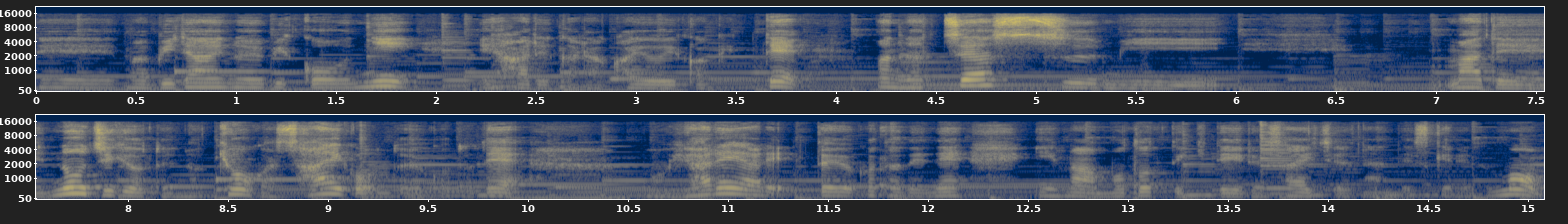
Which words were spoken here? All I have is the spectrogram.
で、まあ、美大の予備校に、え、春から通いかけて、まあ、夏休みまでの授業というのは今日が最後ということで、もうやれやれということでね、今戻ってきている最中なんですけれども、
